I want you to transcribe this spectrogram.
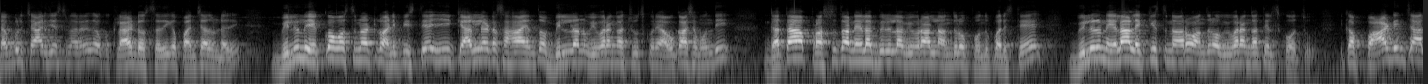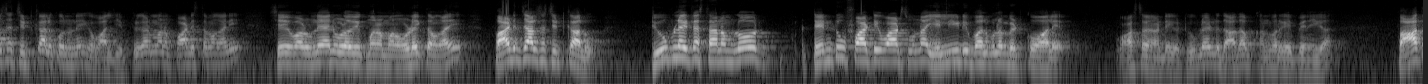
డబ్బులు ఛార్జ్ చేస్తున్నారు అనేది ఒక క్లారిటీ వస్తుంది ఇక పంచాది ఉండదు. బిల్లులు ఎక్కువ వస్తున్నట్లు అనిపిస్తే ఈ క్యాలిక్యులేటర్ సహాయంతో బిల్లులను వివరంగా చూసుకునే అవకాశం ఉంది. గత ప్రస్తుత నెల బిల్లుల వివరాలను అందులో పొందుపరిస్తే బిల్లులను ఎలా లెక్కిస్తున్నారో అందులో వివరంగా తెలుసుకోవచ్చు. ఇక పాటించాల్సిన చిట్కాలు కొన్ని ఉన్నాయి. ఇక వాళ్ళు చెప్పి కానీ మనం పాటిస్తాం కానీ చే వాడు ఉన్నాయని ఉడవకి మనం మనం ఉడెక్తాం కానీ పాటించాల్సిన చిట్కాలు. ట్యూబ్లైట్ల స్థానంలో టెన్ టు ఫార్టీ వాట్స్ ఉన్న ఎల్ఈడి బల్బులను పెట్టుకోవాలి. వాస్తవం అంటే ఇక ట్యూబ్ లైట్లు దాదాపు కన్వర్ట్ అయిపోయినాయి ఇక. పాత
